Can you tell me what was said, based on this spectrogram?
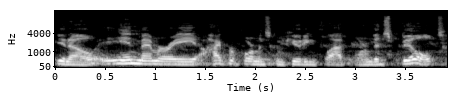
you know, in-memory, high-performance computing platform that's built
